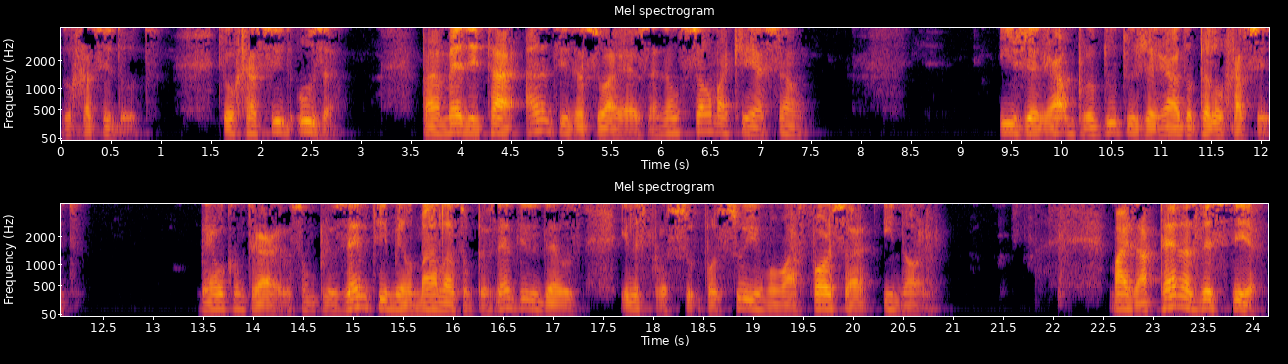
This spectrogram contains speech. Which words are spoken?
do Hassidut, que o Hassid usa para meditar antes da sua reza, não são uma criação e gerar um produto gerado pelo Hassid. Bem ao contrário, são um presente milmala, são um presente de Deus, eles possuem uma força enorme. Mas apenas vestir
